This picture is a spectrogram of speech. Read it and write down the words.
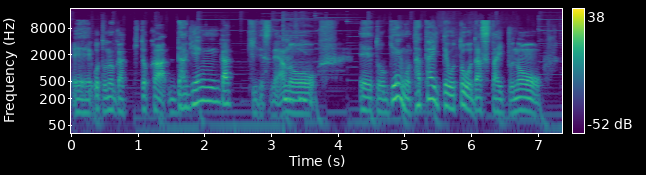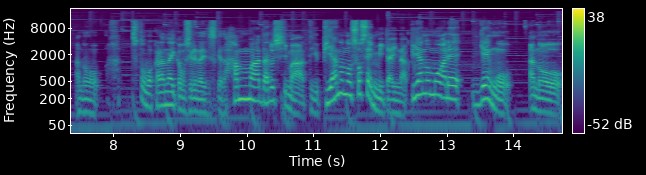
えー音の楽器とか、打弦楽器ですね。あの、えっ、と、弦を叩いて音を出すタイプの、あの、はちょっとわからないかもしれないですけど、ハンマーダルシマーっていうピアノの祖先みたいな、ピアノもあれ、弦を、あの、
